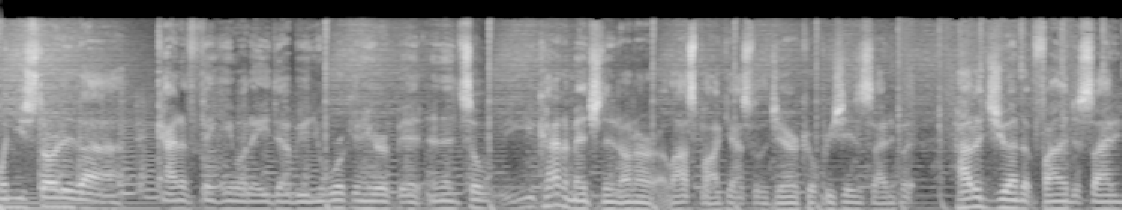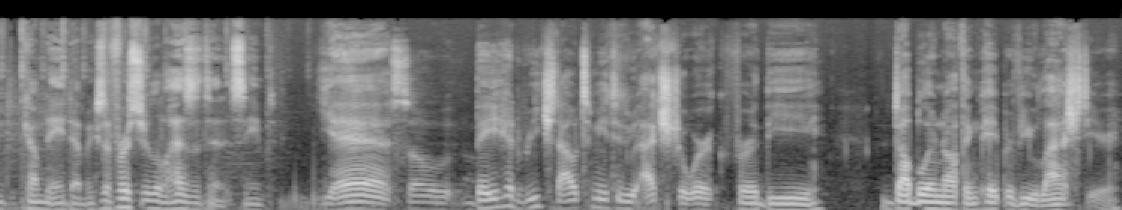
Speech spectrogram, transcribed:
When you started uh, kind of thinking about AEW and you're working here a bit, and then so you kind of mentioned it on our last podcast with the Jericho Appreciation Society, but how did you end up finally deciding to come to AEW? Because at first you're a little hesitant, it seemed. Yeah, so they had reached out to me to do extra work for the Double or Nothing pay per view last year,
